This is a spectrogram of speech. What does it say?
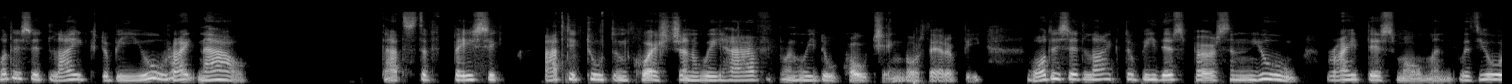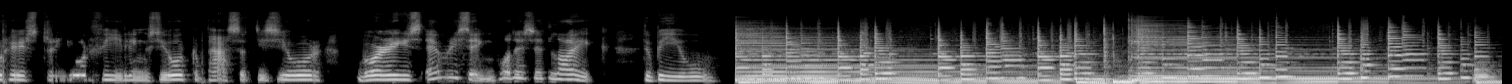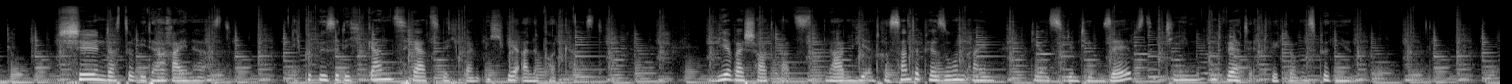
What is it like to be you right now? That's the basic attitude and question we have when we do coaching or therapy. What is it like to be this person, you, right this moment, with your history, your feelings, your capacities, your worries, everything? What is it like to be you? Schön, dass du wieder reinhörst. Ich begrüße dich ganz herzlich beim Ich Wir Alle Podcast. Wir bei Shortcuts laden hier interessante Personen ein, die uns zu den Themen Selbst, Team und Werteentwicklung inspirieren.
